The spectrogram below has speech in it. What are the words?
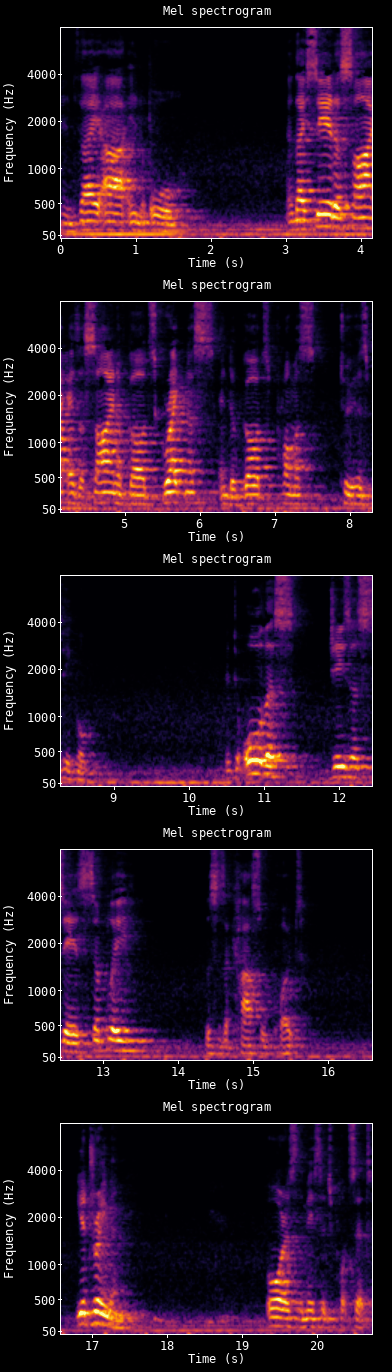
and they are in awe. And they see it as, as a sign of God's greatness and of God's promise to his people. And to all this, Jesus says simply, this is a castle quote, you're dreaming. Or as the message puts it,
